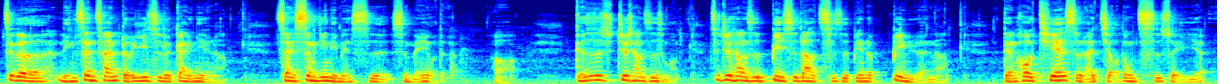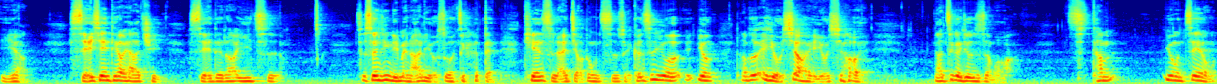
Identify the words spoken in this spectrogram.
这个领圣餐得医治的概念啊，在圣经里面是是没有的啊。可是就像是什么？这就像是毕士大池子边的病人啊，等候天使来搅动池水一样一样，谁先跳下去，谁得到医治。这圣经里面哪里有说这个等天使来搅动池水？可是又又他们说哎有效哎有效哎，那这个就是什么？他们用这种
